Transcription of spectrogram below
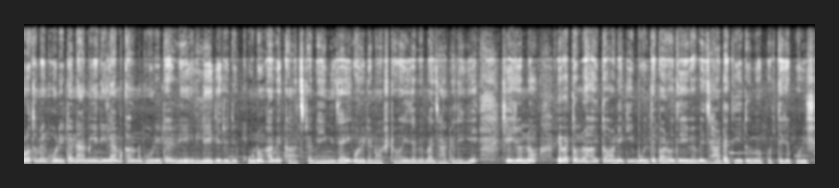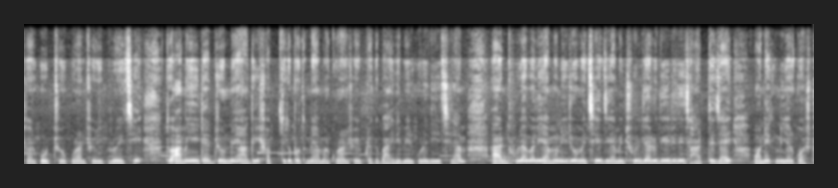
প্রথমে ঘড়িটা নামিয়ে নিলাম, কারণ ঘড়িটা লেগে যদি কোনোভাবে কাঁচটা ভেঙে যায়, ঘড়িটা নষ্ট হয়ে যাবে বা ঝাঁটা লেগে, সেই জন্য। এবার তোমরা হয়তো অনেকেই বলতে পারো যে এইভাবে ঝাঁটা দিয়ে তুমি ওপর থেকে পরিষ্কার করছ, কোরআন শরীফ রয়েছে। তো আমি এটার জন্যই আগেই সব থেকে প্রথমে আমার কোরআন শরীফটাকে বাইরে বের করে দিয়েছিলাম। আর ধুলাবালি এমনই জমেছে যে আমি ঝুল ঝাড়ু দিয়ে যদি ঝাড়তে যাই, অনেক নিজের কষ্ট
